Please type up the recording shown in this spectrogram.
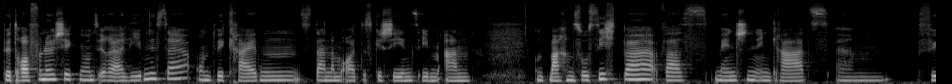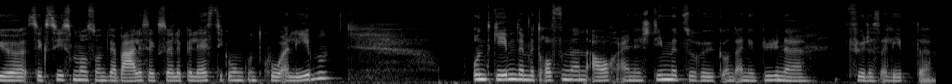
Betroffene schicken uns ihre Erlebnisse und wir kreiden es dann am Ort des Geschehens eben an und machen so sichtbar, was Menschen in Graz ähm, für Sexismus und verbale sexuelle Belästigung und Co. erleben und geben den Betroffenen auch eine Stimme zurück und eine Bühne für das Erlebte.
